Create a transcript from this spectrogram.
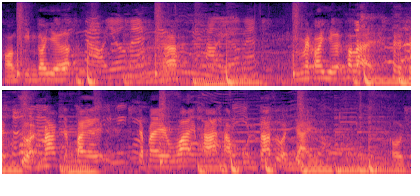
ของกินก็เยอะ ข่าวเยอะไหมฮะ ข่าวเยอะไหมไม่ค่อยเยอะเท่าไหร่ ส่วนมากจะไปจะไปไหว้พระทำบุญซะส่วนใหญ่ โอเค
